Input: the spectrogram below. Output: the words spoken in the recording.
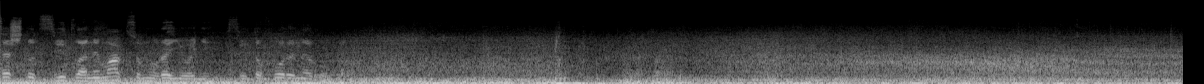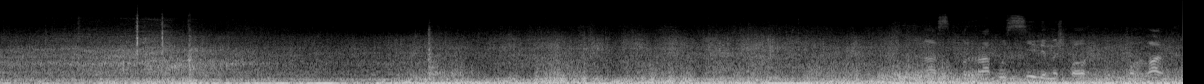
Це ж тут світла нема в цьому районі, світофори не роблять. Нас пропустили, ми ж по, по главі.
